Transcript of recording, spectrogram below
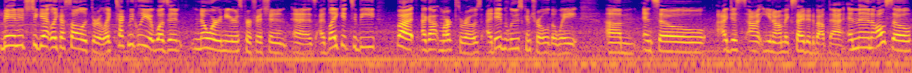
managed to get like a solid throw. Like technically, it wasn't nowhere near as proficient as I'd like it to be, but I got marked throws. I didn't lose control of the weight. Um, and so I just, uh, you know, I'm excited about that. And then also,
